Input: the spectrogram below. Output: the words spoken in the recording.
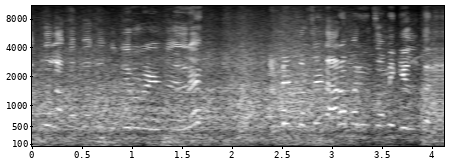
ಪಕ್ಕದಲ್ಲಿ ಅಕ್ಕಪಕ್ಕ ಕೂತಿರೋರು ಹೇಳ್ತಾ ಇದ್ದಾರೆ ಹಂಡ್ರೆಡ್ ಪರ್ಸೆಂಟ್ ಆರಾಮ್ ಅರವಿಂದ್ ಸ್ವಾಮಿ ಗೆಲ್ತಾನೆ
